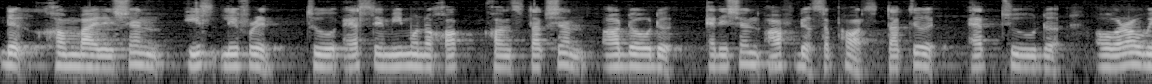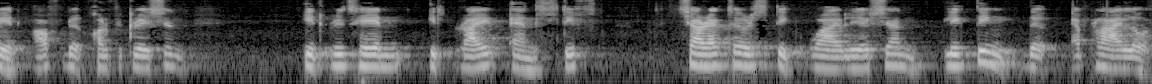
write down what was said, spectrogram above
The combination is referred to as semi-monocoque construction, although the addition of the support structure adds to the overall weight of the configuration. It retains its light and stiff characteristic while reaction lifting the applied load.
